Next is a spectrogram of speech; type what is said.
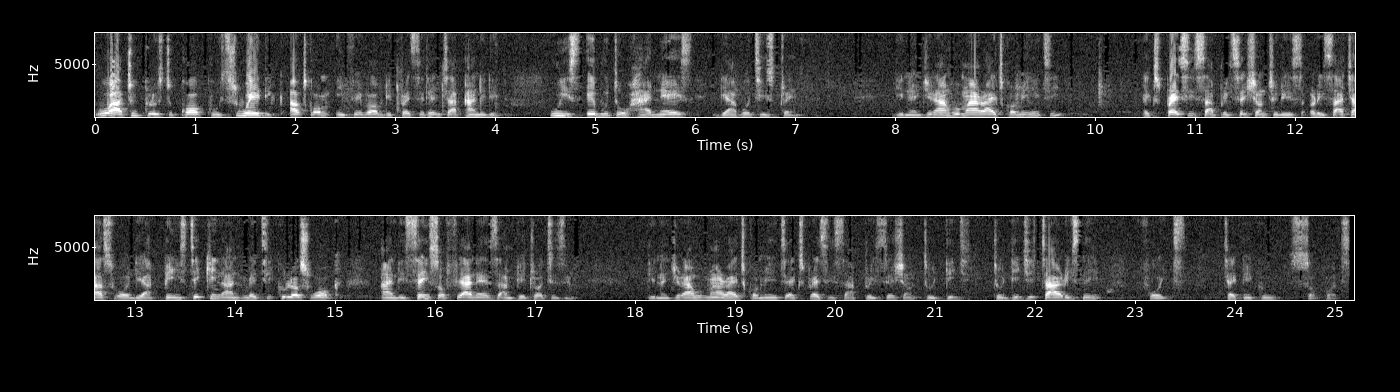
who are too close to call could sway the outcome in favor of the presidential candidate who is able to harness their voting strength. The Nigerian human rights community expresses appreciation to the researchers for their painstaking and meticulous work and the sense of fairness and patriotism. The Nigerian human rights community expresses appreciation to, dig to digital reasoning for its technical support.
